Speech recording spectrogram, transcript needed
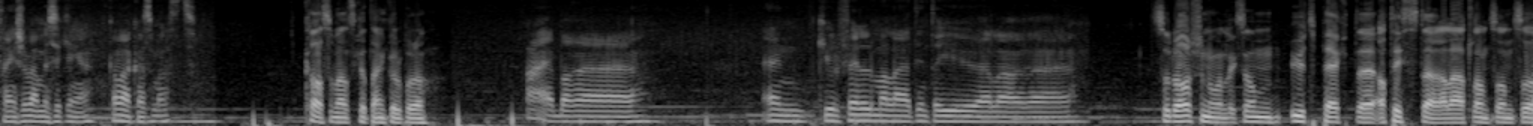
trenger ikke være musikk engang. Kan være hva som helst. Hva som helst, hva tenker du på da? Nei, bare en kul film eller et intervju eller Så du har ikke noen liksom utpekte artister eller et eller annet sånt så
